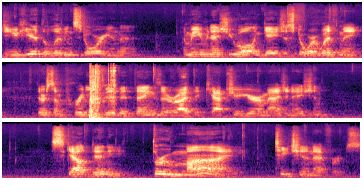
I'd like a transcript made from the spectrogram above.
Do you hear the living story in that? I mean, even as you all engage the story with me, there's some pretty vivid things there, right, that capture your imagination. Scout Denny, through my teaching and efforts,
